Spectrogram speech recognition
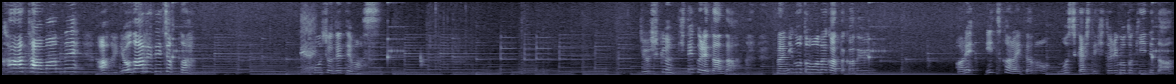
かたまんね。あよだれ出ちゃった。本書出てます。女子くん来てくれたんだ。何事もなかったかのように。あれいつからいたの？もしかして独り言聞いてた？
